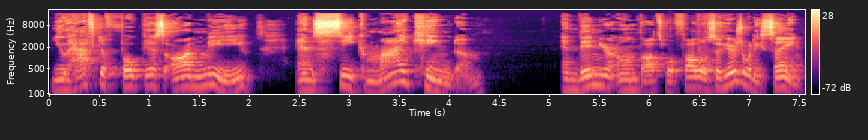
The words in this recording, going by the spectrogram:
you have to focus on me and seek my kingdom, and then your own thoughts will follow. So, here's what he's saying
